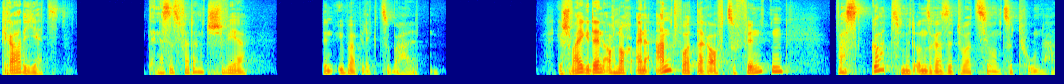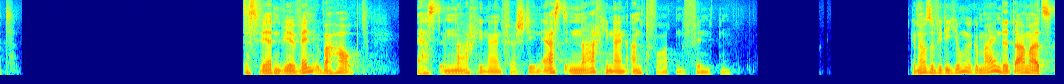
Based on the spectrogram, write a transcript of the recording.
Gerade jetzt. Denn es ist verdammt schwer, den Überblick zu behalten. Geschweige denn auch noch eine Antwort darauf zu finden, was Gott mit unserer Situation zu tun hat. Das werden wir, wenn überhaupt, erst im Nachhinein verstehen, erst im Nachhinein Antworten finden. Genauso wie die junge Gemeinde damals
